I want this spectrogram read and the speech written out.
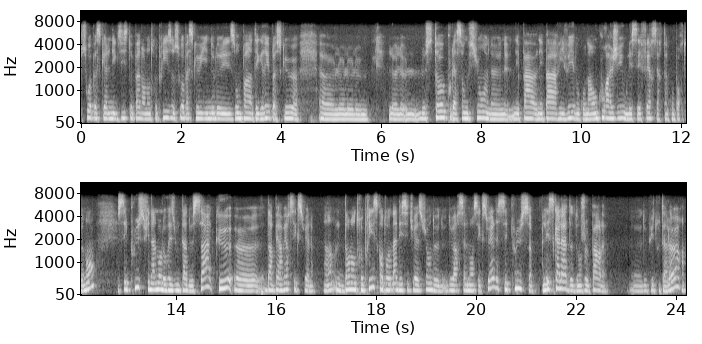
soit parce qu'elles n'existent pas dans l'entreprise, soit parce qu'ils ne les ont pas intégrées, parce que euh, le, le, le, le, stop ou la sanction n'est pas, pas arrivé, donc on a encouragé ou laissé faire certains comportements. C'est plus finalement le résultat de ça que euh, d'un pervers sexuel. Hein. Dans l'entreprise, quand on a des situations de, de, de harcèlement sexuel, c'est plus l'escalade dont je parle depuis tout à l'heure,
